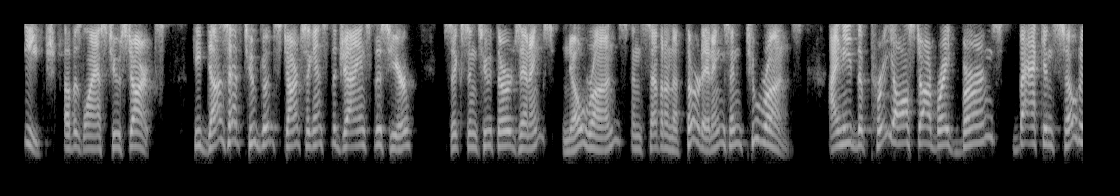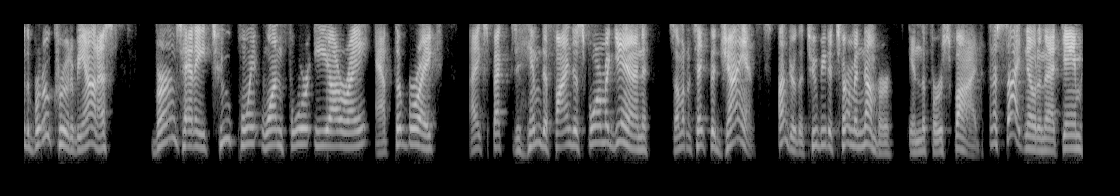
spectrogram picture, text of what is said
each of his last two starts. He does have two good starts against the Giants this year six and two thirds innings, no runs, and seven and a third innings and two runs. I need the pre All Star break Burnes back, and so do the Brew Crew, to be honest. Burnes had a 2.14 ERA at the break. I expect him to find his form again. So I'm going to take the Giants under the to be determined number in the first five. And a side note in that game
